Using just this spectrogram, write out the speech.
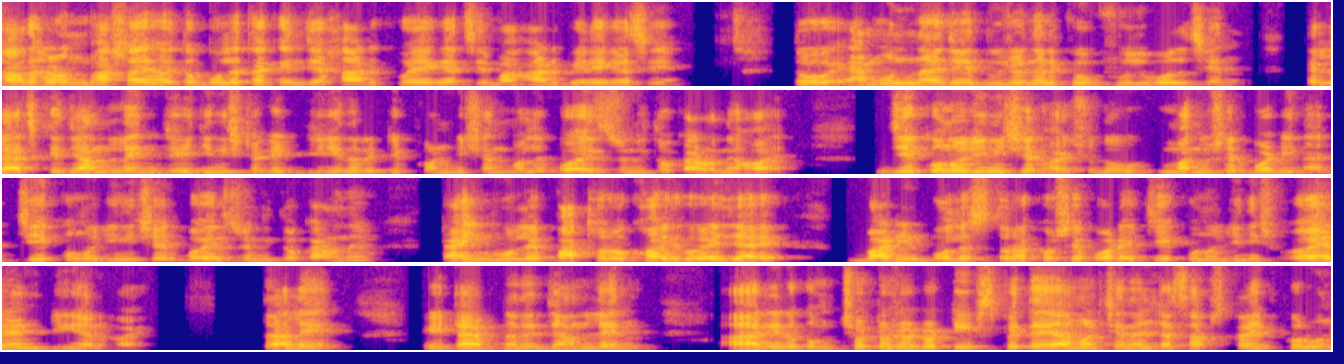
সাধারণ ভাষায় হয়তো বলে থাকেন যে হাড় ক্ষয়ে গেছে বা হাড় বেড়ে গেছে। তো এমন না যে দুজনের কেউ ভুল বলছেন। তাহলে আজকে জানলেন যে এই জিনিসটাকে ডিজেনারেটিভ কন্ডিশন বলে বয়সজনিত কারণে হয়। যে কোনো জিনিসের হয়, শুধু মানুষের বডি না, যে কোনো জিনিসের বয়সজনিত কারণে টাইম হলে পাথরও ক্ষয় হয়ে যায়। বাড়ির পলেস্তরা খসে পড়ে, যে কোনো জিনিস ওয়ার অ্যান্ড টিয়ার হয়। তাহলে এটা আপনাদের জানলেন। আর এরকম ছোট ছোট টিপস পেতে আমার চ্যানেলটা সাবস্ক্রাইব করুন।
